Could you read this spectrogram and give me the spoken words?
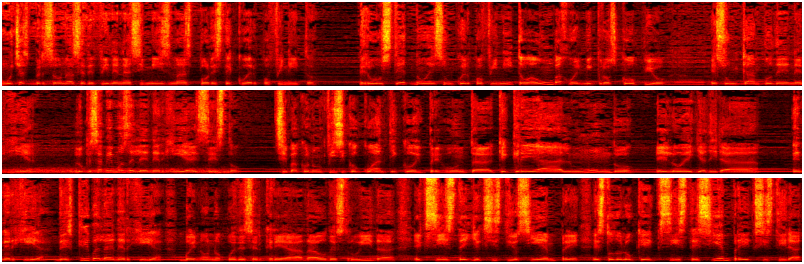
Muchas personas se definen a sí mismas por este cuerpo finito. Pero usted no es un cuerpo finito, aún bajo el microscopio. Es un campo de energía. Lo que sabemos de la energía es esto. Si va con un físico cuántico y pregunta qué crea al mundo, él o ella dirá energía. Describa la energía. Bueno, no puede ser creada o destruida. Existe y existió siempre. Es todo lo que existe. Siempre existirá.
